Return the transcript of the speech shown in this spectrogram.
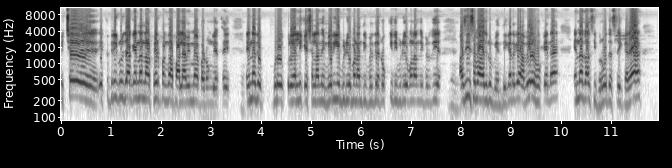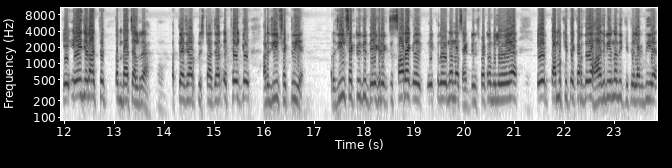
ਪਿੱਛੇ ਇੱਕ ਤਰੀਕ ਨੂੰ ਜਾ ਕੇ ਇਹਨਾਂ ਨਾਲ ਫਿਰ ਪੰਗਾ ਪਾ ਲਿਆ ਵੀ ਮੈਂ ਵੜੂੰਗੀ ਇੱਥੇ। ਇਹਨਾਂ ਦੇ ਪੂਰੇ ਪੂਰੇ ਐਲੀਗੇਸ਼ਨ ਲਾਉਂਦੇ ਮੇਰੀ ਇਹ ਵੀਡੀਓ ਬਣਾਉਂਦੀ ਫਿਰਦੀ ਹੈ ਰੋਕੀ ਦੀ ਵੀਡੀਓ ਬਣਾਉਂਦੀ ਫਿਰਦੀ ਹੈ। ਅਸੀਂ ਸਮਾਜ ਨੂੰ ਬੇਨਤੀ ਕਰਕੇ ਅਵੇਅਰ ਹੋ ਕੇ ਨਾ ਇਹਨਾਂ ਦਾ ਅਸੀਂ ਵਿਰੋਧ ਇਸ ਲਈ ਕਰਿਆ ਕਿ ਇਹ ਜਿਹੜਾ ਇੱਥੇ ਧੰਦਾ ਚੱਲ ਰਿਹਾ ਅਤਿਆਚਾਰ ਭ੍ਰਿਸ਼ਟਾਚਾਰ ਇੱਥੇ ਇੱਕ ਰਾਜੀਵ ਸੈਕਟਰੀ ਹੈ। ਰਾਜੀਵ ਸੈਕਟਰੀ ਦੀ ਦੇਖ ਰੇਖ ਚ ਸਾਰਾ ਇੱਕ ਇੱਕ ਦੋ ਇਹਨਾਂ ਨਾਲ ਸੈਕਟਰੀ ਇੰਸਪੈਕਟਰ ਮਿਲੇ ਹੋਏ ਆ। ਇਹ ਕੰਮ ਕਿਤੇ ਕਰਦੇ ਆ ਹਾਜ਼ਰੀ ਇਹਨਾਂ ਦੀ ਕਿਤੇ ਲੱਗਦੀ ਹੈ।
